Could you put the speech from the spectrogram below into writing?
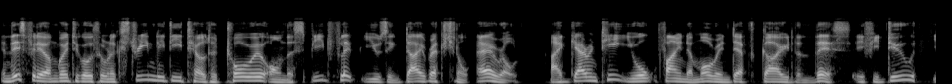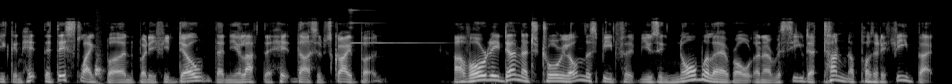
In this video I'm going to go through an extremely detailed tutorial on the speed flip using directional air roll. I guarantee you won't find a more in-depth guide than this. If you do, you can hit the dislike button, but if you don't, then you'll have to hit that subscribe button. I've already done a tutorial on the speed flip using normal air roll and I received a ton of positive feedback.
